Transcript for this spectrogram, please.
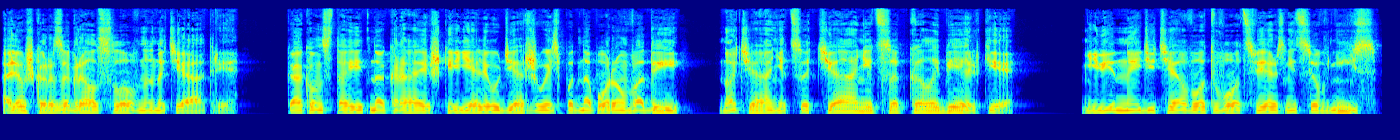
Алешка разыграл словно на театре. Как он стоит на краешке, еле удерживаясь под напором воды, но тянется, тянется к колыбельке. Невинное дитя вот-вот сверзнется вниз —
